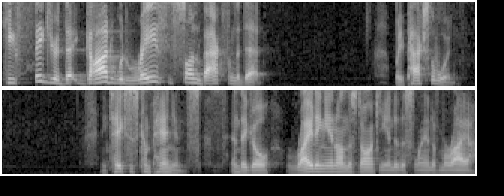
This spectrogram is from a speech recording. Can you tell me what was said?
he figured that God would raise his son back from the dead. But he packs the wood. And he takes his companions, and they go riding in on this donkey into this land of Moriah.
